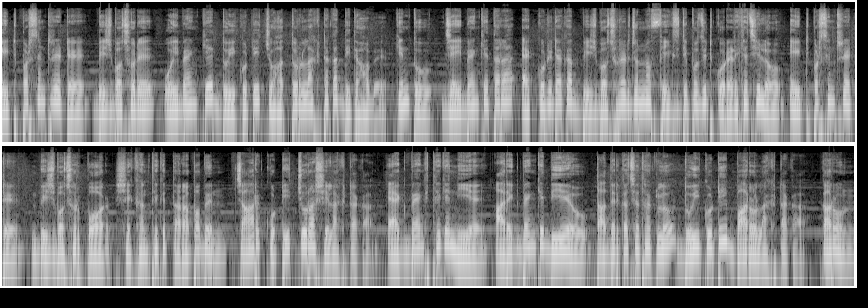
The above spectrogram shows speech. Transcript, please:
এইট পার্সেন্ট রেটে বিশ বছরে ওই ব্যাংকে দুই কোটি চুয়াত্তর লাখ টাকা দিতে হবে। কিন্তু যেই ব্যাংকে তারা এক কোটি টাকা বিশ বছরের জন্য ফিক্সড ডিপোজিট করে রেখেছিল, এইট পার্সেন্ট রেটে বিশ বছর পর সেখান থেকে তারা পাবেন চার কোটি চুরাশি লাখ টাকা। এক ব্যাংক থেকে নিয়ে আরেক ব্যাংকে দিয়েও তাদের কাছে থাকল দুই কোটি বারো লাখ টাকা। কারণ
